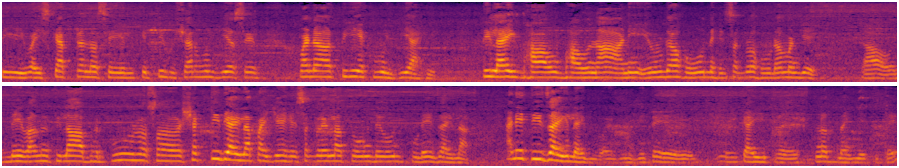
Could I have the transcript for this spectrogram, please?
ती वाईस कॅप्टन असेल किती हुशार मुलगी असेल पण ती एक मुलगी आहे. तिलाही भाव भावना आणि एवढं होऊन हे सगळं होणं म्हणजे देवानं तिला भरपूर असं शक्ती द्यायला पाहिजे हे सगळ्याला तोंड देऊन पुढे जायला. आणि ती जाईल आहे, म्हणजे ते काही प्रश्नच नाहीये तिथे.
